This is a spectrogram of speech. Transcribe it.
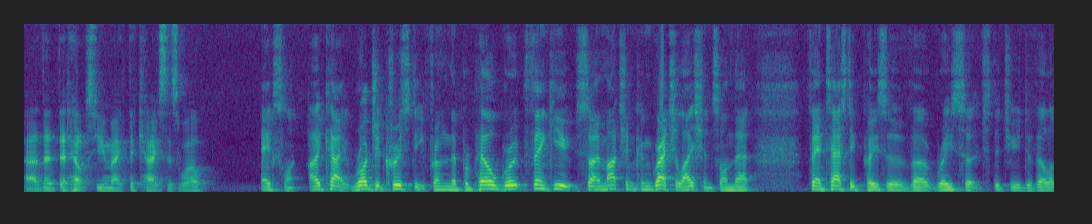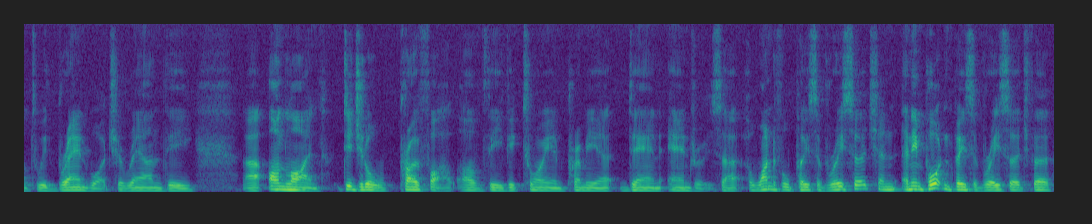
uh, that, that helps you make the case as well. Excellent. Okay, Roger Christie from the Propel Group, thank you so much and congratulations on that fantastic piece of uh, research that you developed with Brandwatch around the uh, online digital profile of the Victorian Premier Dan Andrews. Uh, a wonderful piece of research and an important piece of research for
